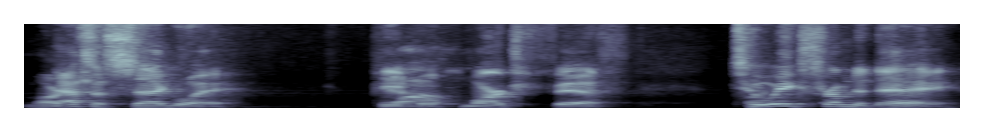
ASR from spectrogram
March. That's a segue, people. Wow. March 5th. Two March weeks 5th. from today,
